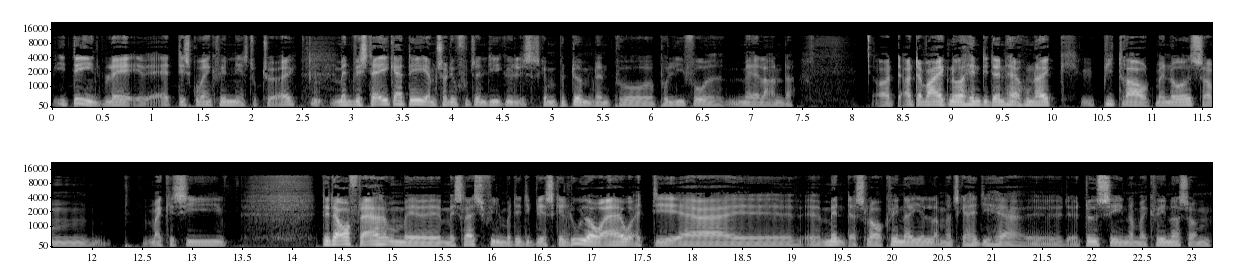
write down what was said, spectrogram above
ideen blev, at det skulle være en kvindelig instruktør, ikke? Mm. Men hvis der ikke er det, jamen, så er det jo fuldstændig ligegyldigt, så skal man bedømme den på, på lige fod med alle andre. Og, og der var ikke noget at hente i den her. Hun har ikke bidraget med noget, som man kan sige... Det der ofte er med, med slashfilm, og det de bliver skældt ud over, er jo, at det er øh, øh, mænd, der slår kvinder ihjel, og man skal have de her øh, dødsscener med kvinder, som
